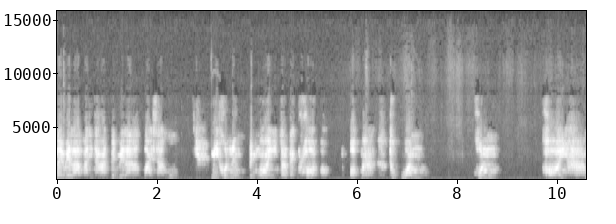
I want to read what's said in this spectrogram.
ในเวลาอธิษฐานเป็นเวลาบ่ายสามโมงมีคนหนึ่งเป็นง่อยตั้งแต่คลอดออกออกมา ทุกวัน คนคอยหาม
